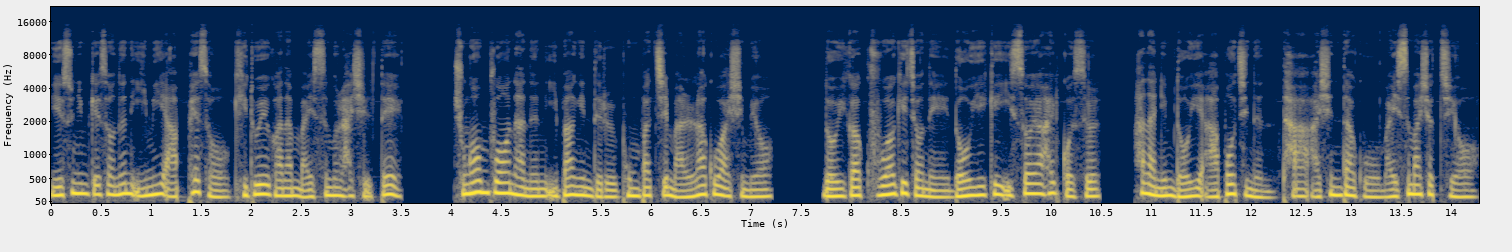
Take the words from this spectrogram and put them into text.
예수님께서는 이미 앞에서 기도에 관한 말씀을 하실 때 중언부언하는 이방인들을 본받지 말라고 하시며 너희가 구하기 전에 너희에게 있어야 할 것을 하나님 너희 아버지는 다 아신다고 말씀하셨지요.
